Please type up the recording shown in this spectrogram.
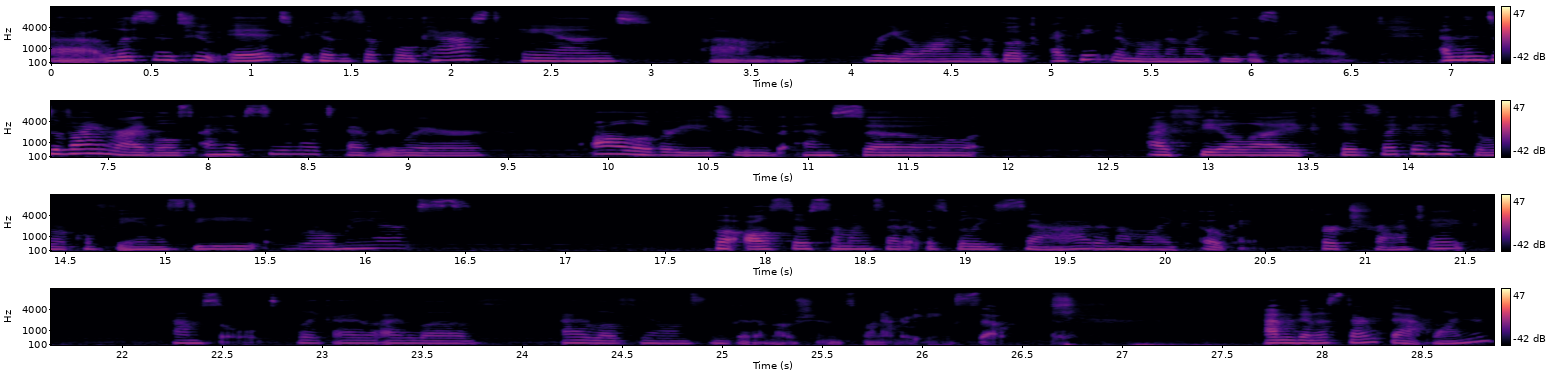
uh, listen to it because it's a full cast and um, read along in the book. I think Nimona might be the same way. And then Divine Rivals, I have seen it everywhere, all over YouTube. And so I feel like it's like a historical fantasy romance, but also someone said it was really sad, and I'm like, okay, or tragic. I'm sold. Like I, I love, I love feeling some good emotions when I'm reading. So I'm gonna start that one.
